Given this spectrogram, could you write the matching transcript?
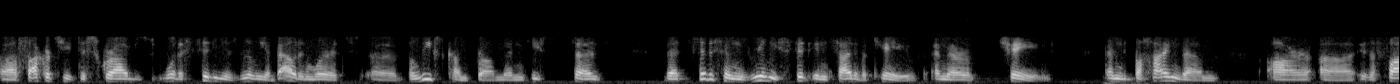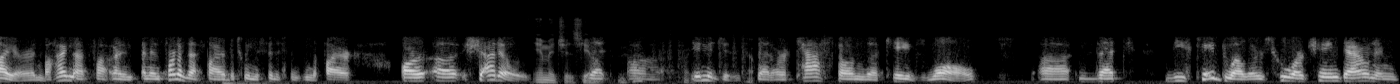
uh, Socrates describes what a city is really about and where its uh, beliefs come from, and he says that citizens really sit inside of a cave and they're chained, and behind them are uh, is a fire, and behind that fire, and, and in front of that fire, between the citizens and the fire, are uh, shadows Images, yeah. that uh, images that are cast on the cave's wall uh, that these cave dwellers who are chained down and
